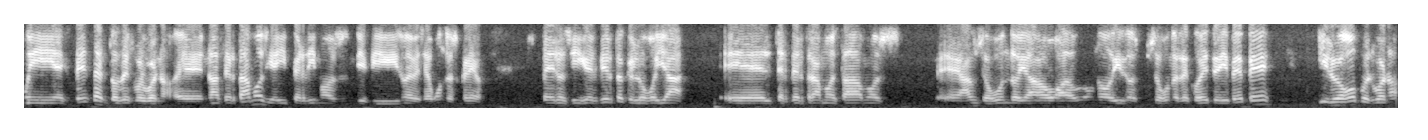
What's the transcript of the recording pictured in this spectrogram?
muy extensa, entonces pues bueno, eh, no acertamos y ahí perdimos 19 segundos creo. Pero sí que es cierto que luego ya eh, el tercer tramo estábamos eh, a un segundo ya o a uno y dos segundos de cohete y Pepe y luego pues bueno,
